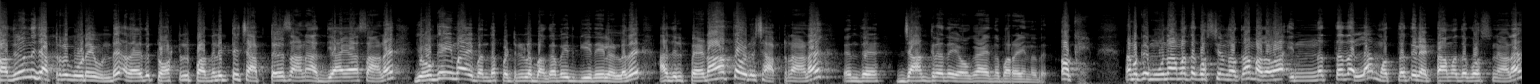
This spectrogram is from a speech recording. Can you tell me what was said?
പതിനൊന്ന് ചാപ്റ്റർ കൂടെ ഉണ്ട്. അതായത് ടോട്ടൽ പതിനെട്ട് ചാപ്റ്റേഴ്സ് ആണ് അധ്യായാസ് യോഗയുമായി ബന്ധപ്പെട്ടിട്ടുള്ള ഭഗവത്ഗീതയിലുള്ളത് അതിൽ പെടാത്ത ഒരു ചാപ്റ്റർ ആണ് എന്ത്? ജാഗ്രത യോഗ എന്ന് പറയുന്നത്. ഓക്കെ നമുക്ക് മൂന്നാമത്തെ ക്വസ്റ്റ്യൻ നോക്കാം. അഥവാ ഇന്നത്തതല്ല മൊത്തത്തിൽ എട്ടാമത്തെ ക്വസ്റ്റ്യൻ ആണ്.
